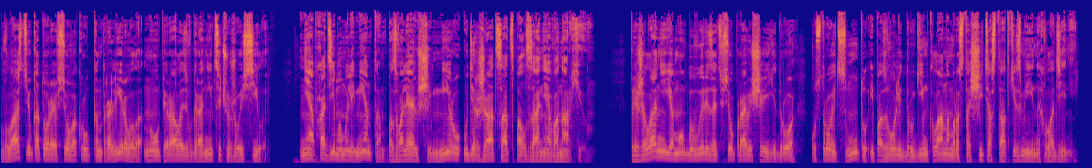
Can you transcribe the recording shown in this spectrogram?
Властью, которая все вокруг контролировала, но упиралась в границы чужой силы необходимым элементом, позволяющим миру удержаться от сползания в анархию. При желании я мог бы вырезать все правящее ядро, устроить смуту и позволить другим кланам растащить остатки змеиных владений.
